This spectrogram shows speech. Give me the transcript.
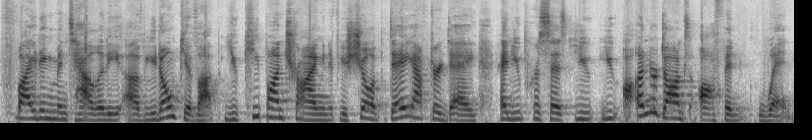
fighting mentality of you don't give up, you keep on trying, and if you show up day after day and you persist, you, you underdogs often win.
